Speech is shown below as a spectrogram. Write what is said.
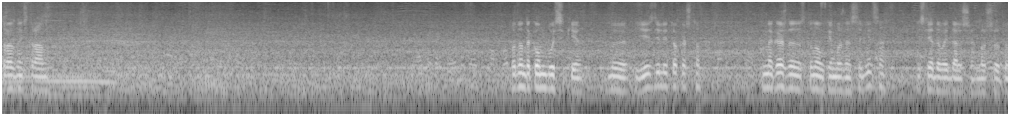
с разных стран. Вот на таком бусике мы ездили только что. На каждой остановке можно садиться и следовать дальше маршруту.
